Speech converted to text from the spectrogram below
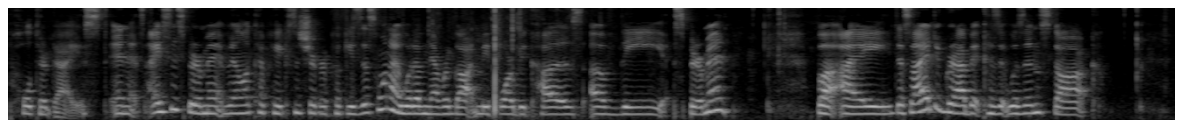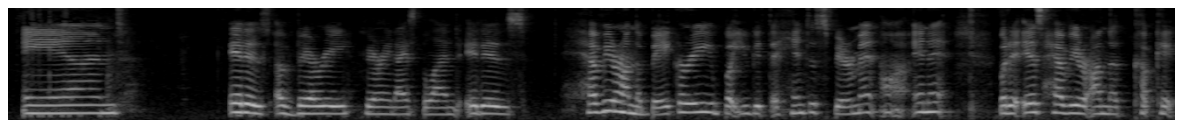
Poltergeist, and it's icy spearmint, vanilla cupcakes, and sugar cookies. This one I would have never gotten before because of the spearmint, but I decided to grab it because it was in stock, and it is a very, very nice blend. It is heavier on the bakery, but you get the hint of spearmint uh, in it, but it is heavier on the cupcake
